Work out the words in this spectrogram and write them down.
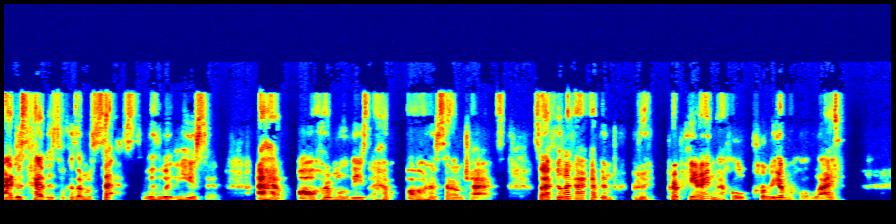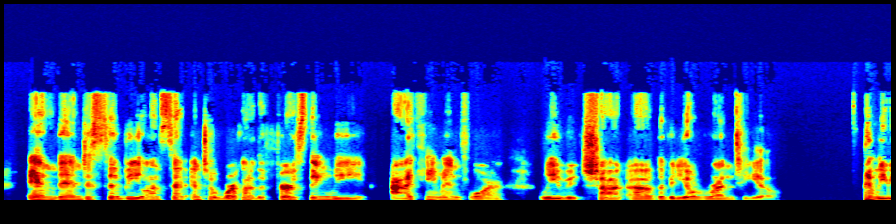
I just had this because I'm obsessed with Whitney Houston. I have all her movies, I have all her soundtracks. So I feel like I have been pre- preparing my whole career, my whole life. And then just to be on set and to work on it, the first thing we I came in for, we shot uh, the video "Run to You," and we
